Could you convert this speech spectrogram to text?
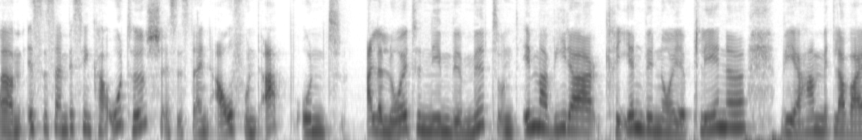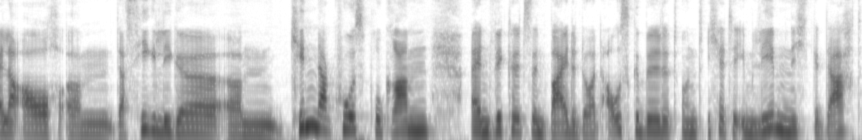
ähm, ist es ein bisschen chaotisch. Es ist ein Auf und Ab und alle Leute nehmen wir mit und immer wieder kreieren wir neue Pläne. Wir haben mittlerweile auch ähm, das hegelige ähm, Kinderkursprogramm entwickelt, sind beide dort ausgebildet und ich hätte im Leben nicht gedacht,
